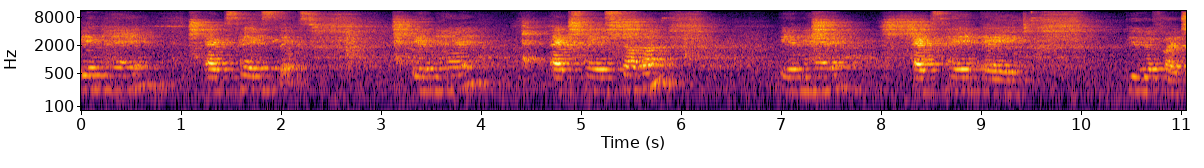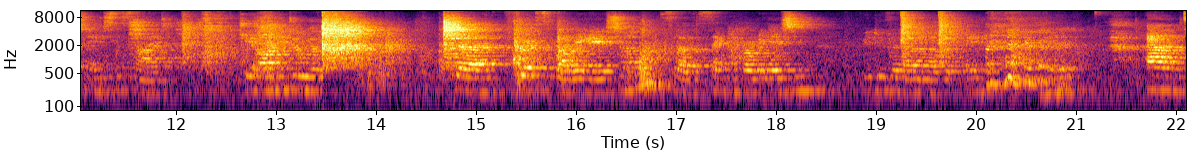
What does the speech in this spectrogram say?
Inhale, exhale six. Inhale, exhale seven. Inhale, exhale eight. Beautiful. Change the side. We only do the first variation, so the second variation we do on another day. and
